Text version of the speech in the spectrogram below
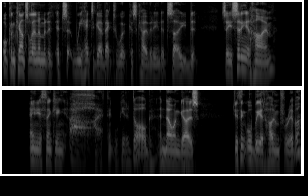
Auckland Council. And it's we had to go back to work because COVID ended. So you did. So you're sitting at home, and you're thinking, "Oh, I think we'll get a dog," and no one goes, "Do you think we'll be at home forever?"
